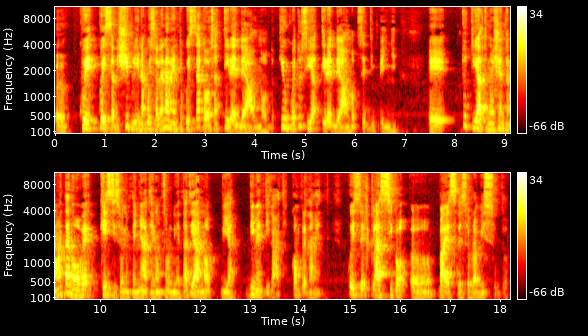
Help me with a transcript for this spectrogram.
eh, que- questa disciplina, questo allenamento, questa cosa ti rende Arnold. Chiunque tu sia ti rende Arnold se ti impegni. E tutti gli altri 999 che si sono impegnati e non sono diventati Arnold, via, dimenticati completamente. Questo è il classico uh, bias del sopravvissuto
